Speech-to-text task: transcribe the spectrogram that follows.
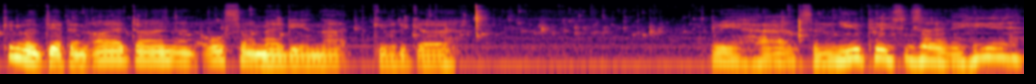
give them a dip in iodine and also maybe in that, give it a go. We have some new pieces over here.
